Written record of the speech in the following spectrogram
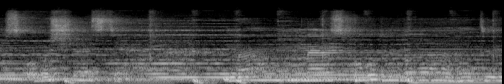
свого щастя нам не збудувати.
